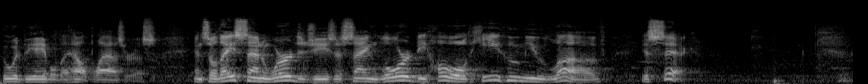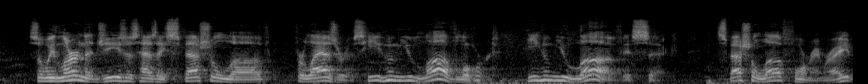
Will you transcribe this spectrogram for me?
who would be able to help Lazarus. And so they send word to Jesus saying, Lord, behold, he whom you love is sick. So we learn that Jesus has a special love for Lazarus. He whom you love, Lord, he whom you love is sick. Special love for him, right?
